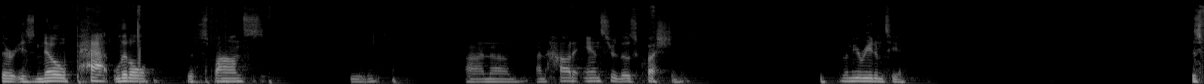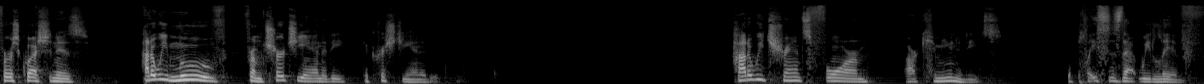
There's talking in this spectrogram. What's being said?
There is no pat little response me, on, um, on how to answer those questions. Let me read them to you. His first question is How do we move from churchianity to Christianity? How do we transform our communities, the places that we live,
